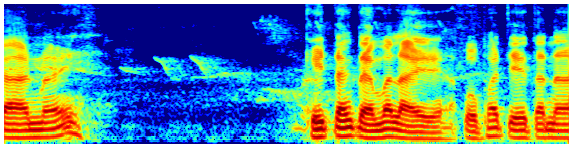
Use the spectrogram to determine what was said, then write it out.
การไหม คิดตั้งแต่เมื่อไหร่ปุพพเจตนา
